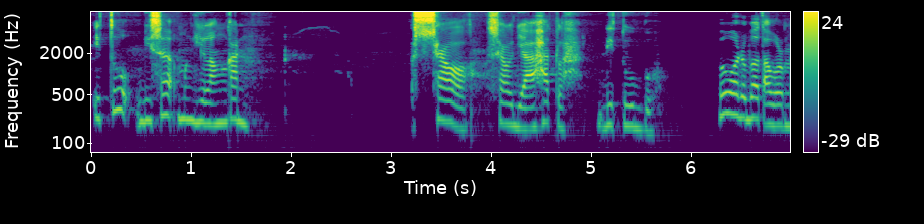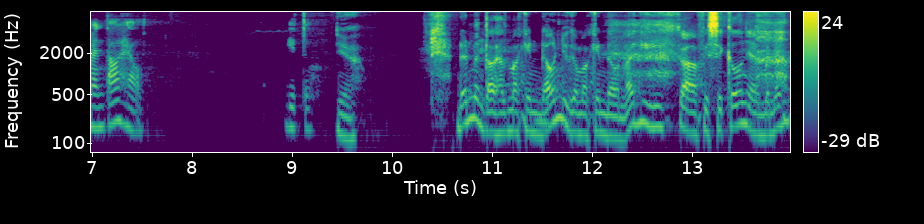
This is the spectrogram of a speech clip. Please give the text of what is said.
itu bisa menghilangkan sel sel jahat lah di tubuh but what about our mental health? Gitu. Ya. Dan mental health makin down juga makin down lagi ke physicalnya benar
